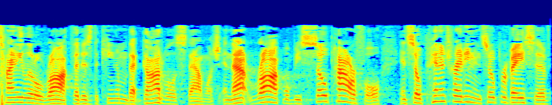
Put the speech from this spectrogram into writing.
tiny little rock that is the kingdom that God will establish. And that rock will be so powerful and so penetrating and so pervasive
